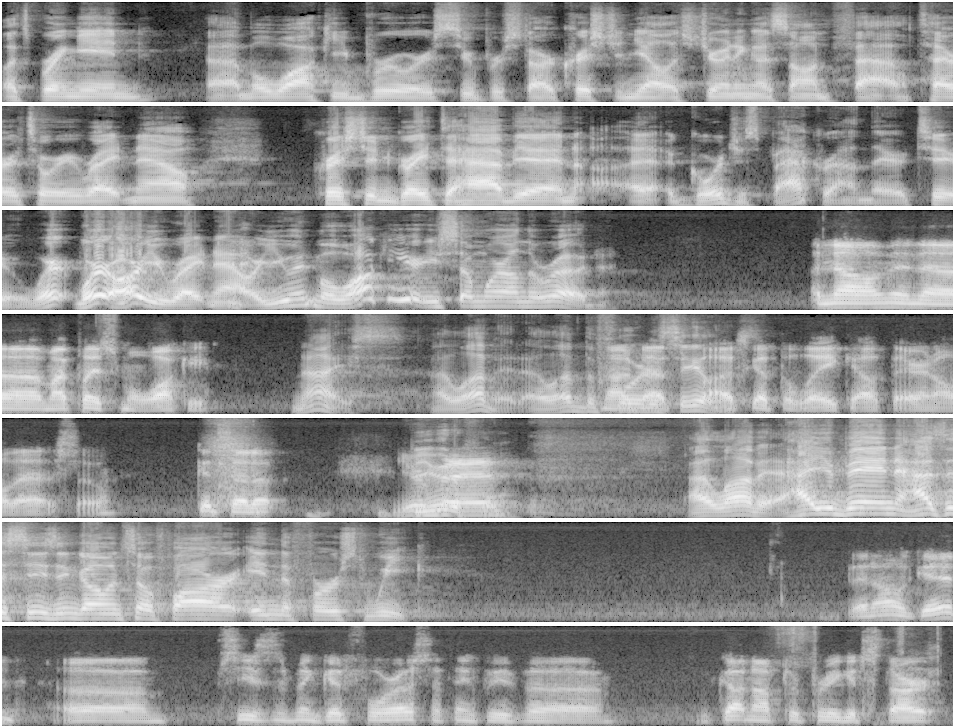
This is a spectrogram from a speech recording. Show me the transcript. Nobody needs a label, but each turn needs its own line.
let's bring in uh, Milwaukee Brewers superstar Christian Yelich joining us on foul territory right now. Christian, great to have you, and a, gorgeous background there too. Where where are you right now? Are you in Milwaukee, or are you somewhere on the road?
No, I'm in uh, my place, in Milwaukee.
Nice, I love it. I love the Florida seal.
It's got the lake out there and all that, so good setup.
You're Beautiful. I love it. How you been? How's the season going so far in the first week?
Been all good. Um, season's been good for us. I think we've uh, we've gotten off to a pretty good start.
